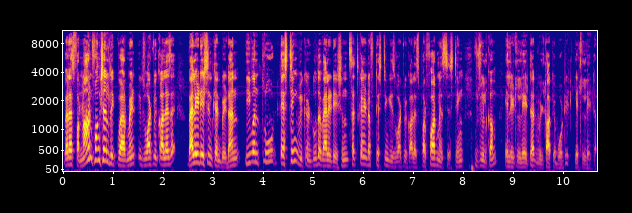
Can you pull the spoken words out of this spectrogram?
Whereas for non-functional requirement, it's what we call as a validation can be done. Even through testing, we can do the validation. Such kind of testing is what we call as performance testing, which will come a little later. We'll talk about it little later.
